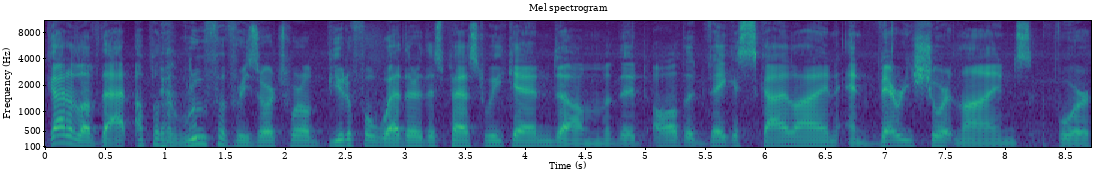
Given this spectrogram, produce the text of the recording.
Gotta love that. Up on the roof of Resorts World, beautiful weather this past weekend. Um, the, all the Vegas skyline and very short lines for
